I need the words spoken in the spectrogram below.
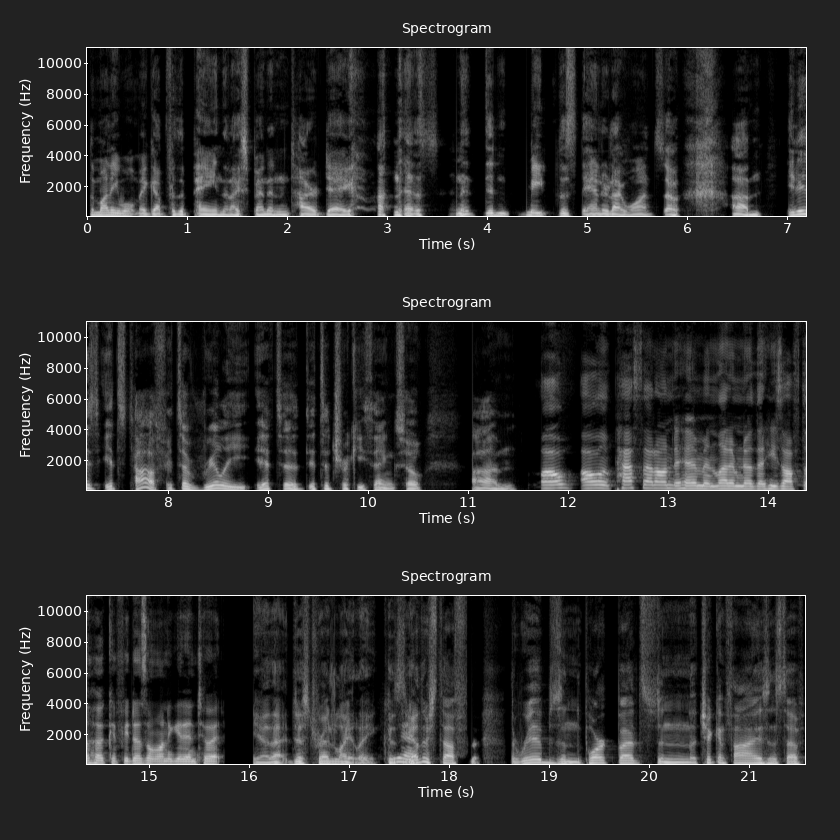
The money won't make up for the pain that I spent an entire day on this, and it didn't meet the standard I want. So, um, it is it's tough. It's a really it's a it's a tricky thing. So, um, well, I'll pass that on to him and let him know that he's off the hook if he doesn't want to get into it. Yeah, that just tread lightly because yeah. the other stuff, the ribs and the pork butts and the chicken thighs and stuff,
